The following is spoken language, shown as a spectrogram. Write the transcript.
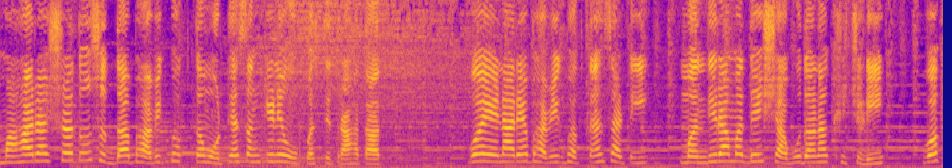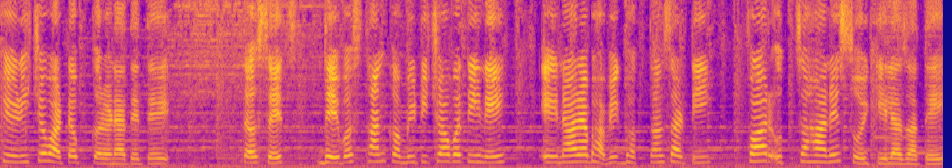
महाराष्ट्रातून सुद्धा भाविक भक्त मोठ्या संख्येने उपस्थित राहतात व येणाऱ्या भाविक भक्तांसाठी मंदिरामध्ये साबुदाणा खिचडी व केळीचे वाटप करण्यात येते. तसेच देवस्थान कमिटीच्या वतीने येणाऱ्या भाविक भक्तांसाठी फार उत्साहाने सोय केल्या जाते.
